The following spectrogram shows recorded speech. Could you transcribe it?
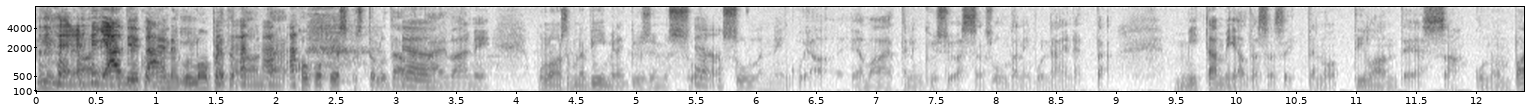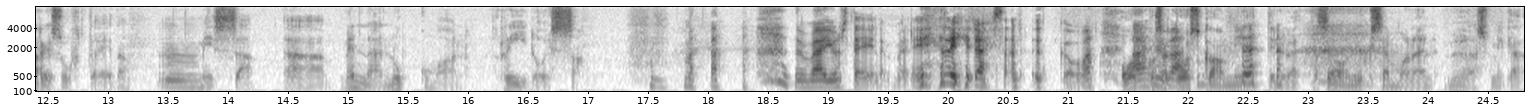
viimeinen aihe, ennen kuin, ennen kuin lopetetaan tämä koko keskustelu tältä päivää, niin mulla on semmoinen viimeinen kysymys su- Joo. sulle, niin kuin, ja, ja mä ajattelin kysyä sen sulta niin kuin näin, että mitä mieltä sä sitten oot tilanteessa, kun on parisuhteita, mm. missä ää, mennään nukkumaan riidoissa? mä just eilen menin riidassa nukkumaan. Ootko Ah, sä hyvä. koskaan miettinyt, että se on yksi semmoinen myös, mikä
